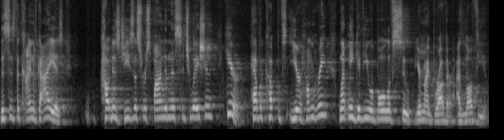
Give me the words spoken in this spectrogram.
This is the kind of guy he is. How does Jesus respond in this situation? Here, have a cup of, you're hungry? Let me give you a bowl of soup. You're my brother. I love you.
